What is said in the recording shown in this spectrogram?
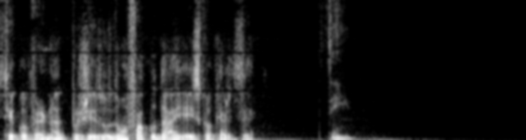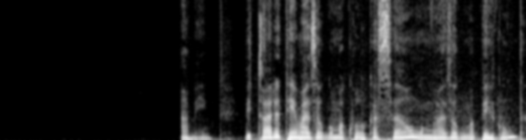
ser governado por Jesus de uma faculdade, é isso que eu quero dizer. Sim. Amém. Vitória, tem mais alguma colocação? Mais alguma pergunta?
